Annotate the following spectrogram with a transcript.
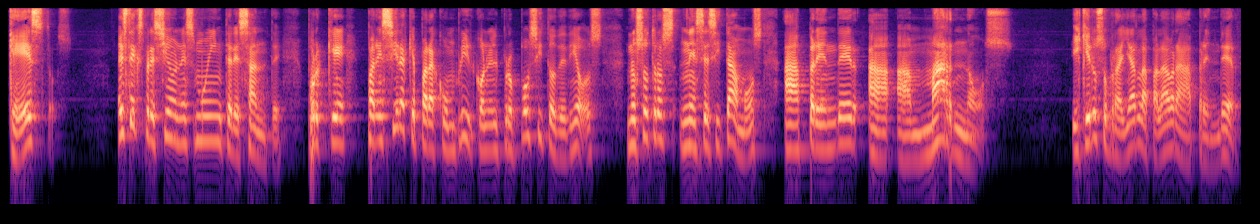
que estos. Esta expresión es muy interesante porque pareciera que para cumplir con el propósito de Dios, nosotros necesitamos aprender a amarnos. Y quiero subrayar la palabra aprender,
